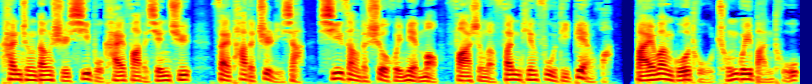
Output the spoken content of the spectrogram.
堪称当时西部开发的先驱。在他的治理下，西藏的社会面貌发生了翻天覆地变化，百万国土重归版图，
